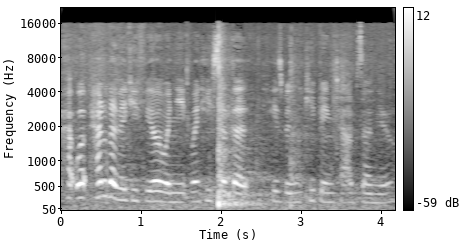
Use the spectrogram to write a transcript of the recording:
How, how did that make you feel when you when he said that he's been keeping tabs on you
